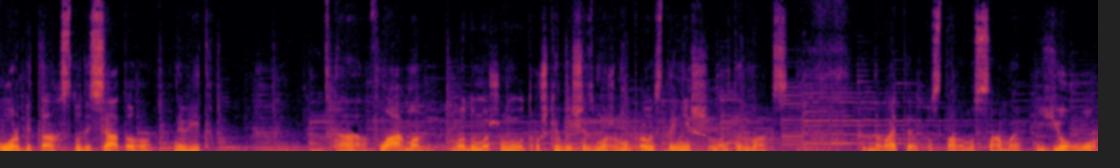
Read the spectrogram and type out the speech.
орбіта 110-го від флагман. Ну, я думаю, що ми його трошки вище зможемо провести, ніж Лантен Max. І давайте поставимо саме його.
